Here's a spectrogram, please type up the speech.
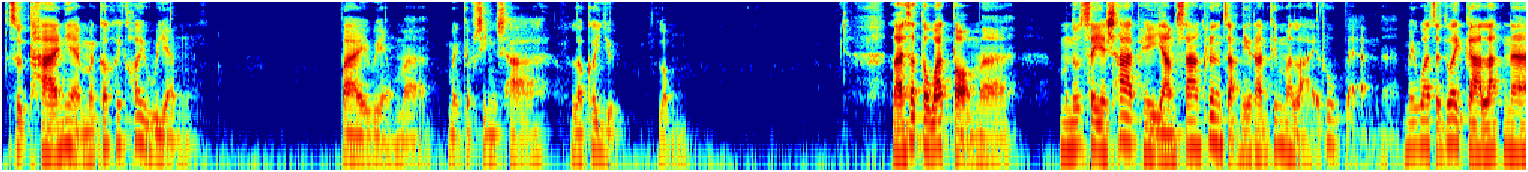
แต่สุดท้ายเนี่ยมันก็ค่อยๆเหวี่ยง ไปเหวี่ยงมาเหมือนกับชิงช้า แล้วก็หยุดลง หลายศตวรรษต่อมา มนุษยชาติพยายามสร้างเครื่องจักรนิรันดร์ขึ้นมาหลายรูปแบบนะไม่ว่าจะด้วยการลักน้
